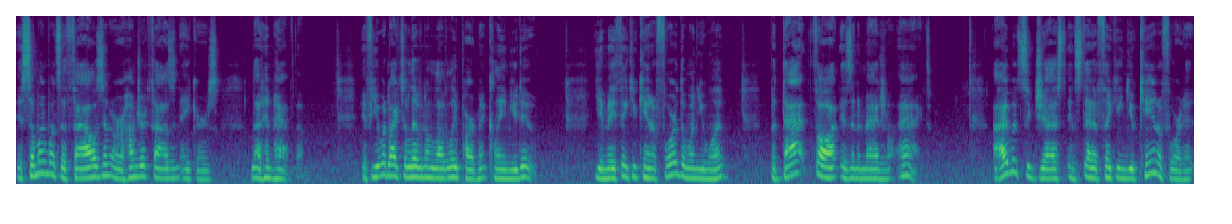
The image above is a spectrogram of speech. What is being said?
If someone wants a thousand or a hundred thousand acres, let him have them. If you would like to live in a lovely apartment, claim you do. You may think you can't afford the one you want, but that thought is an imaginal act. I would suggest, instead of thinking you can't afford it,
